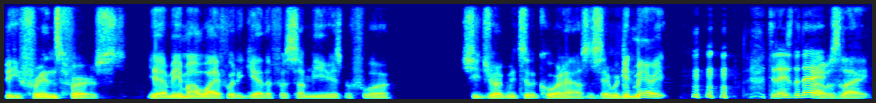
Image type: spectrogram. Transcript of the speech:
Be friends first. Yeah, me and my wife were together for some years before she drugged me to the courthouse and said, "We're getting married." Today's the day. I was like,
